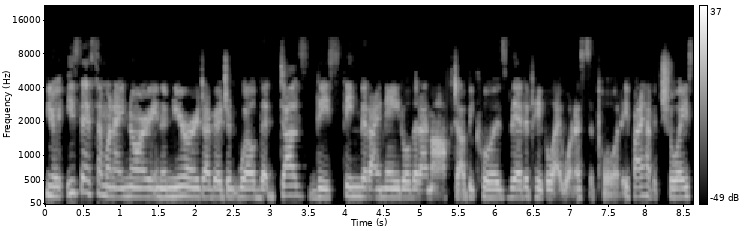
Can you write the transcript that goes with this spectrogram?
you know, is there someone I know in the neurodivergent world that does this thing that I need or that I'm after because they're the people I want to support. If I have a choice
